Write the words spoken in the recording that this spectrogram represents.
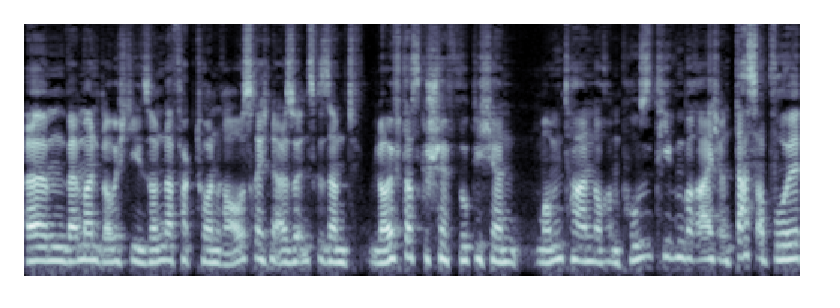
ähm, wenn man, glaube ich, die Sonderfaktoren rausrechnet. Also insgesamt läuft das Geschäft wirklich ja momentan noch im positiven Bereich und das, obwohl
